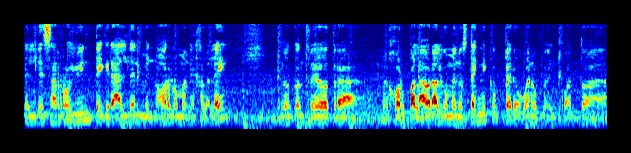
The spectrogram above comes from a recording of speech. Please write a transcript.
el desarrollo integral del menor lo maneja la ley. No encontré otra, mejor palabra, algo menos técnico, pero bueno, en cuanto a,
